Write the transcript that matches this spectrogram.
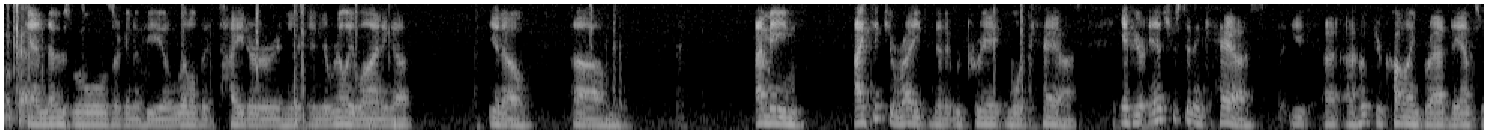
Okay. And those rules are going to be a little bit tighter, and you're, and you're really lining up. You know, um, I mean, I think you're right that it would create more chaos. If you're interested in chaos, you, I, I, hope you're calling Brad Dancer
